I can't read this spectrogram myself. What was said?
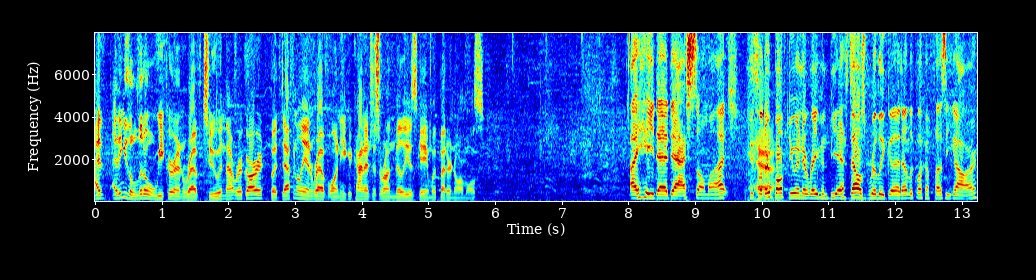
I, I think he's a little weaker in Rev 2 in that regard, but definitely in Rev 1, he could kind of just run Milia's game with better normals. I hate that dash so much. Okay, so they're both doing the Raven BS. That was really good. That looked like a fuzzy guard.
